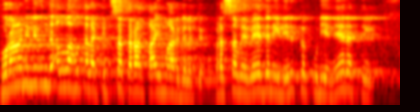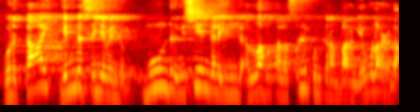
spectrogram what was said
குரானிலிருந்து அல்லாஹு தாலா டிப்ஸை தரான் தாய்மார்களுக்கு. பிரசவ வேதனையில் இருக்கக்கூடிய நேரத்தில் ஒரு தாய் என்ன செய்ய வேண்டும்? மூன்று விஷயங்களை இங்கு அல்லாஹு தாலா சொல்லி கொடுக்குறான் பாருங்க எவ்வளோ அழகா.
